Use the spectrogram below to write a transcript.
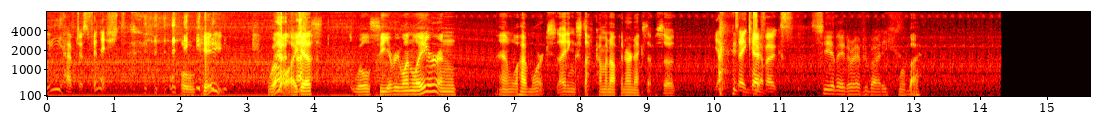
We have just finished. Okay. well, I guess we'll see everyone later, and and we'll have more exciting stuff coming up in our next episode. yeah, take care, Yep. folks. See you later, everybody. Well, bye.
